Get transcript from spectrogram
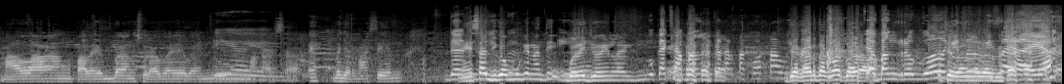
Malang, Palembang, Surabaya, Bandung, Iya, iya. Makassar, eh Banjarmasin. Dan Nesa juga juga- mungkin nanti iya. boleh join lagi. Buka cabang Jakarta Kota. bisa. Jakarta Kota. cabang Grogol Cabang gitu Grogol. bisa lah ya.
